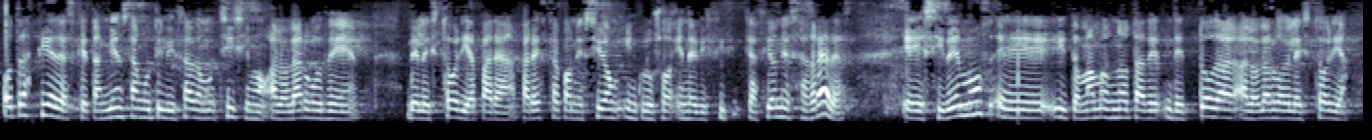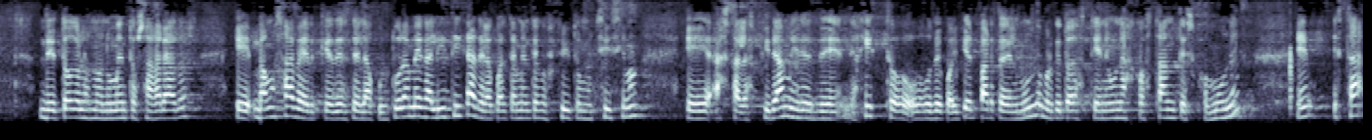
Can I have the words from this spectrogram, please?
Otras piedras que también se han utilizado muchísimo a lo largo de, de la historia para, esta conexión, incluso en edificaciones sagradas. Eh, si vemos eh, y tomamos nota de, toda, a lo largo de la historia, de todos los monumentos sagrados, eh, vamos a ver que desde la cultura megalítica, de la cual también tengo escrito muchísimo, hasta las pirámides de, de, Egipto o de cualquier parte del mundo, porque todas tienen unas constantes comunes, está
